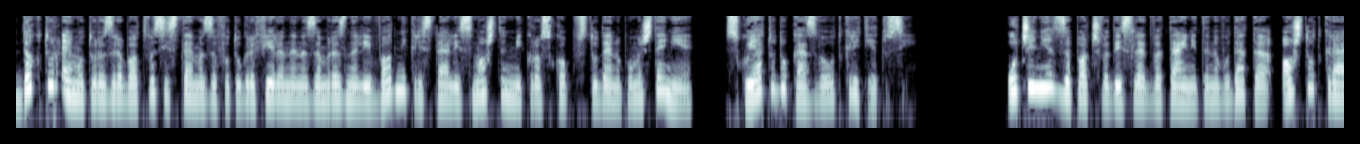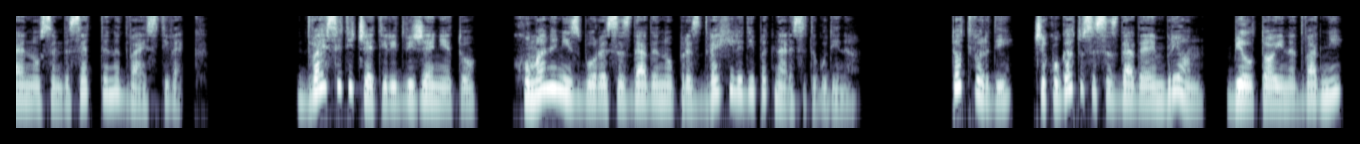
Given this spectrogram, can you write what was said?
Доктор Емото разработва система за фотографиране на замръзнали водни кристали с мощен микроскоп в студено помещение, с която доказва откритието си. Ученият започва да изследва тайните на водата още от края на 80-те на 20 век. 24 движението Хуманен избор е създадено през 2015 година. То твърди, че когато се създаде ембрион, бил той и на два дни,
